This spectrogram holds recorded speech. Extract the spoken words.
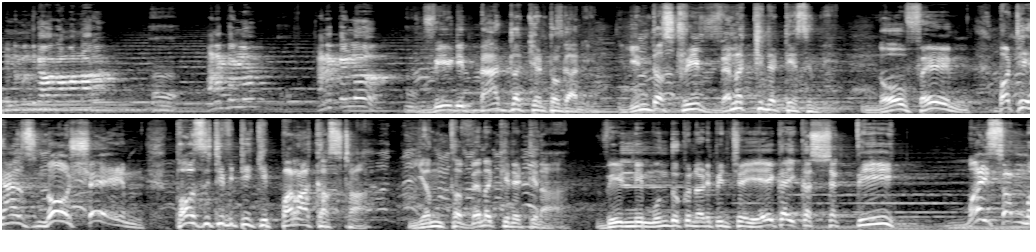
నిన్ను ముందుగా ఎవరు రమ్మన్నారు? వెనకెళ్ళు వెనకెళ్ళు వీడి బ్యాడ్ లక్ ఏంటో గాని ఇండస్ట్రీ వెనక్కి నెట్టేసింది. No fame but he has no shame పాజిటివిటీకి పరాకాష్ట. ఎంత వెనక్కి నెట్టినా వీణ్ణి ముందుకు నడిపించే ఏకైక శక్తి Maisamma.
